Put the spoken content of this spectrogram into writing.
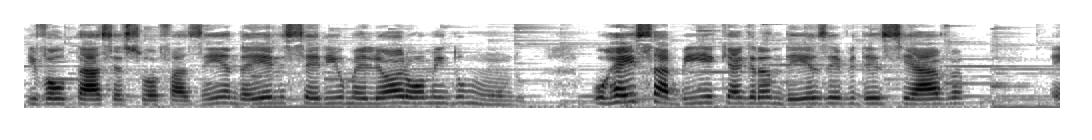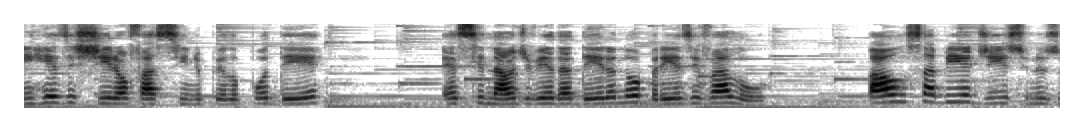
e voltasse à sua fazenda, ele seria o melhor homem do mundo. O rei sabia que a grandeza evidenciava em resistir ao fascínio pelo poder é sinal de verdadeira nobreza e valor. Paulo sabia disso e nos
